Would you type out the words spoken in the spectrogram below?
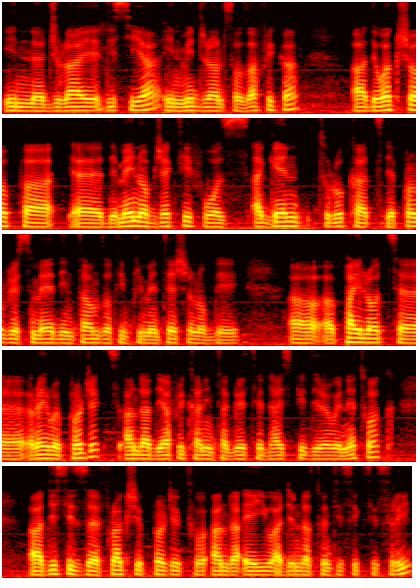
in July this year in Midrand, South Africa. Uh, the workshop, uh, uh, the main objective was again to look at the progress made in terms of implementation of the pilot railway projects under the African Integrated High Speed Railway Network. this is a flagship project under AU Agenda 2063.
